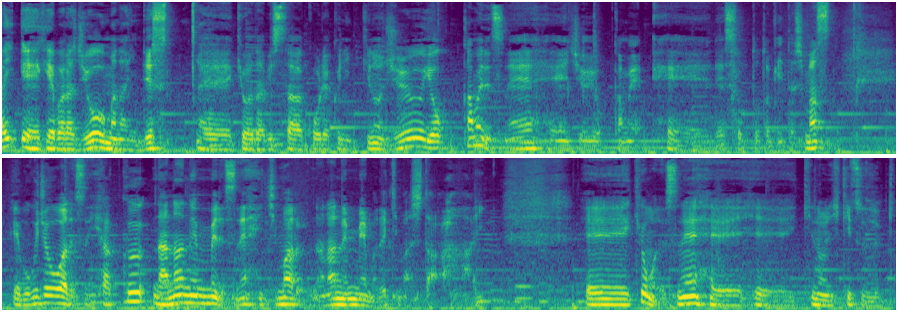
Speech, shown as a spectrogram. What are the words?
はい、えー、競馬ラジオ馬ナインです、えー、今日はダビスター攻略日記の14日目ですね、えー、14日目、えー、です。お届けいたします、えー、牧場はですね107年目ですね。107年目まで来ました。はい。えー、今日もですね、えーえー、昨日に引き続き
